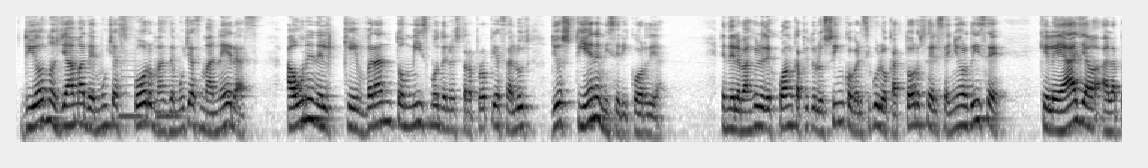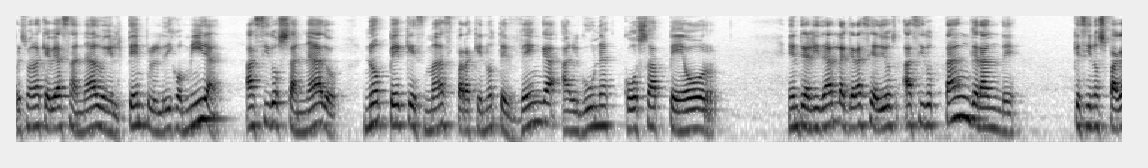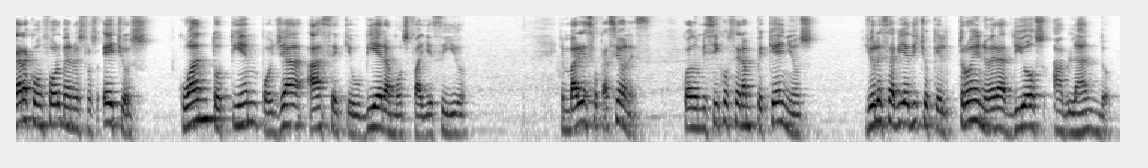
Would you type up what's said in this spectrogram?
Dios nos llama de muchas formas, de muchas maneras, aún en el quebranto mismo de nuestra propia salud. Dios tiene misericordia. En el Evangelio de Juan capítulo 5 versículo 14 el Señor dice, que le haya a la persona que había sanado en el templo y le dijo, mira, has sido sanado, no peques más para que no te venga alguna cosa peor. En realidad la gracia de Dios ha sido tan grande que si nos pagara conforme a nuestros hechos, ¿cuánto tiempo ya hace que hubiéramos fallecido? en varias ocasiones. Cuando mis hijos eran pequeños, yo les había dicho que el trueno era Dios hablando.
